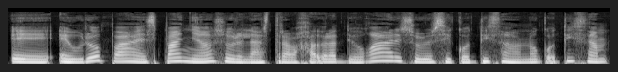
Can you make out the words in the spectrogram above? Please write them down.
eh, Europa, España, sobre las trabajadoras de hogar y sobre si cotizan o no cotizan,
